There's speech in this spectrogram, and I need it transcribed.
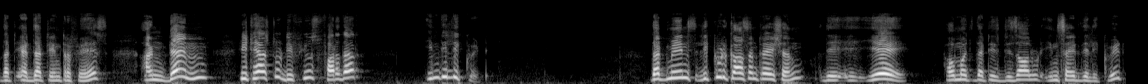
that at that interface and then it has to diffuse further in the liquid. That means, liquid concentration the A how much that is dissolved inside the liquid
